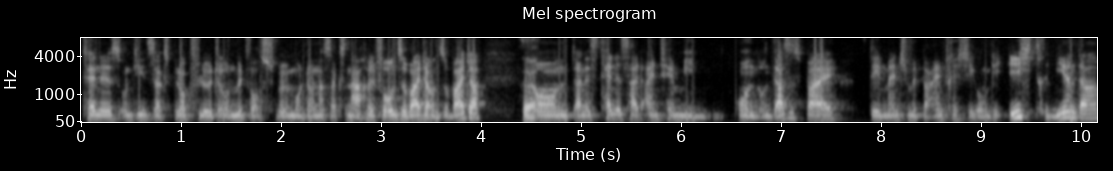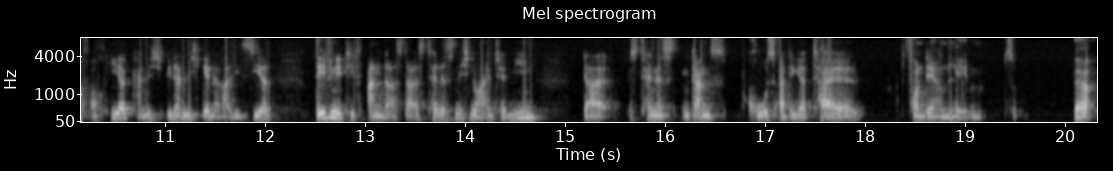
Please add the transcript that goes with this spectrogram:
Tennis und dienstags Blockflöte und mittwochs Schwimmen und donnerstags Nachhilfe und so weiter und so weiter. Ja. Und dann ist Tennis halt ein Termin. Und, und das ist bei den Menschen mit Beeinträchtigung, die ich trainieren darf, auch hier kann ich wieder nicht generalisieren, definitiv anders. Da ist Tennis nicht nur ein Termin, da ist Tennis ein ganz großartiger Teil von deren Leben. So. Ja.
